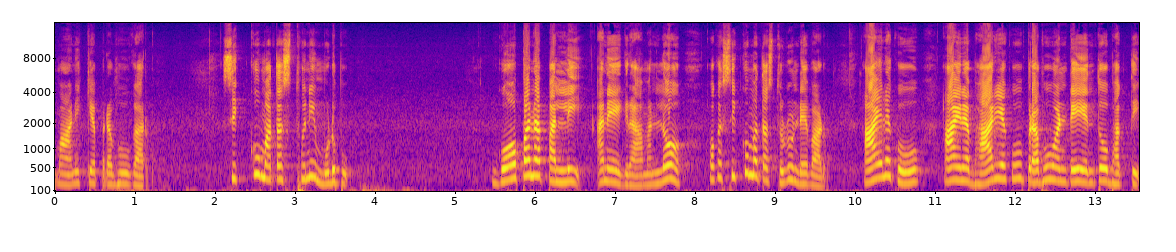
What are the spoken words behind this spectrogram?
మాణిక్య ప్రభువు గారు. సిక్కు మతస్థుని ముడుపు. గోపనపల్లి అనే గ్రామంలో ఒక సిక్కు మతస్థుడు ఉండేవాడు. ఆయనకు ఆయన భార్యకు ప్రభు అంటే ఎంతో భక్తి.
